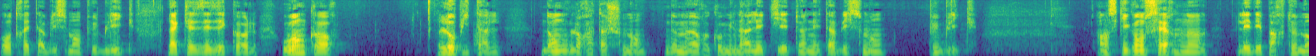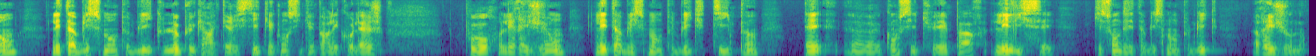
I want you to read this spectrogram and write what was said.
autre établissement public, la Caisse des écoles, ou encore l'hôpital, dont le rattachement demeure communal et qui est un établissement public. En ce qui concerne les départements, l'établissement public le plus caractéristique est constitué par les collèges. Pour les régions, l'établissement public type est euh, constitué par les lycées, qui sont des établissements publics régionaux.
